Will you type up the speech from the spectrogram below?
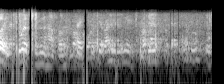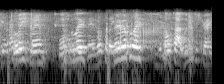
buddy. Who else is in the house, brother? Okay, just get right here. Okay. Police, man. Police. Maybe a police. Don't talk, look at you straight.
